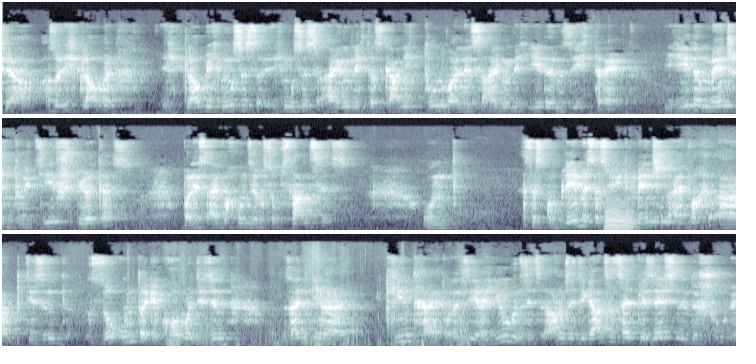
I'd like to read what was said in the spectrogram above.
Tja, also ich glaube, ich glaube, ich muss es, ich muss es eigentlich das gar nicht tun, weil es eigentlich jeder in sich trägt. Jeder Mensch intuitiv spürt das, weil es einfach unsere Substanz ist. Und das Problem ist, dass viele Menschen einfach, äh, die sind so untergekommen, die sind seit ihrer Kindheit oder ihrer Jugend haben sie die ganze Zeit gesessen in der Schule.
